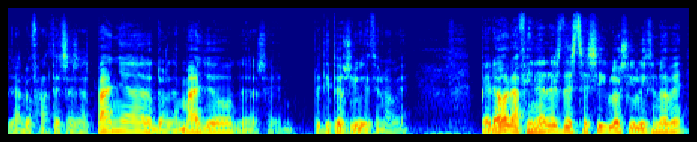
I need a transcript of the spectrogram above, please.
Ya los franceses a España, el 2 de mayo, principios del siglo XIX. Pero ahora, a finales de este siglo, siglo XIX,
